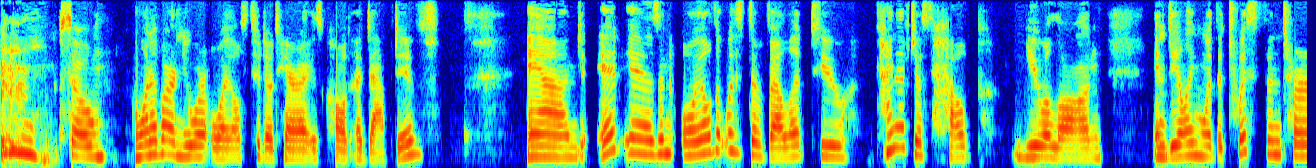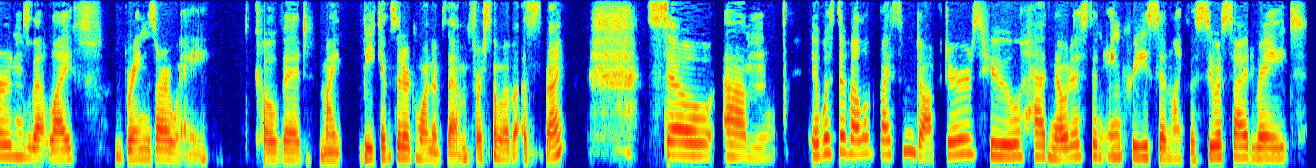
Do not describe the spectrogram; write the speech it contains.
so one of our newer oils to doTERRA is called Adaptive. And it is an oil that was developed to kind of just help you along in dealing with the twists and turns that life brings our way. COVID might be considered one of them for some of us, right? So, um, it was developed by some doctors who had noticed an increase in like the suicide rate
